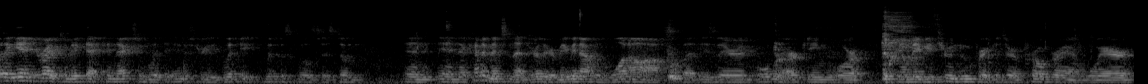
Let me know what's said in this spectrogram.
But again, you're right, to make that connection with the industry, with the, with the school system. And, and I kind of mentioned that earlier, maybe not with one-offs, but is there an overarching, or, you know, maybe through Newbrick, is there a program where,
